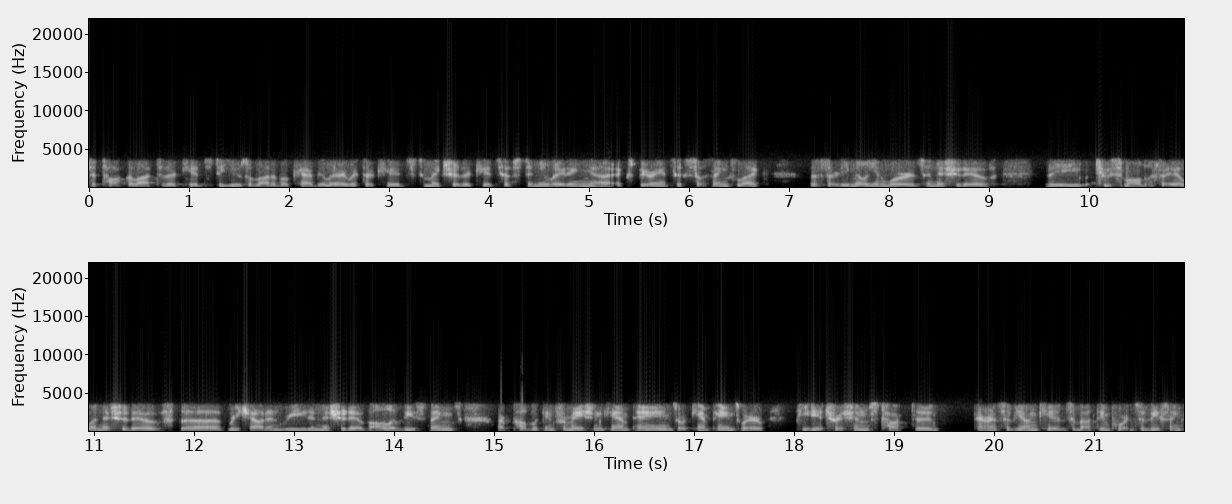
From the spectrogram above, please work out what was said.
to talk a lot to their kids, to use a lot of vocabulary with their kids, to make sure their kids have stimulating uh, experiences. So things like the 30 million words initiative, the Too Small to Fail initiative, the Reach Out and Read initiative. All of these things are public information campaigns or campaigns where pediatricians talk to parents of young kids about the importance of these things.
